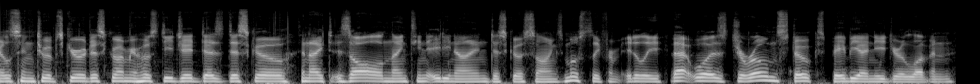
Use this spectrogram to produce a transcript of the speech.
You're listening to Obscuro Disco. I'm your host, DJ Des Disco. Tonight is all 1989 disco songs, mostly from Italy. That was Jerome Stokes' Baby I Need Your Lovin'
